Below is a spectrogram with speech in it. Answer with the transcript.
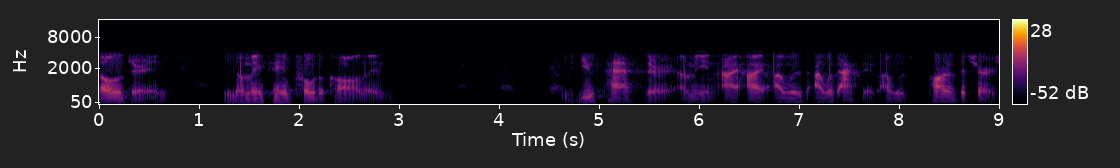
elder, and you know, maintained protocol and youth pastor. I mean, I, I, I was I was active. I was part of the church,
